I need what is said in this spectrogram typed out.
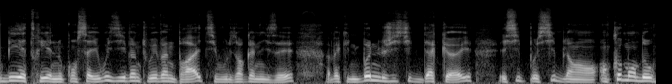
Billetterie, elle nous conseille With Event ou Eventbrite si vous les organisez, avec une bonne logistique d'accueil et si possible en, commando,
